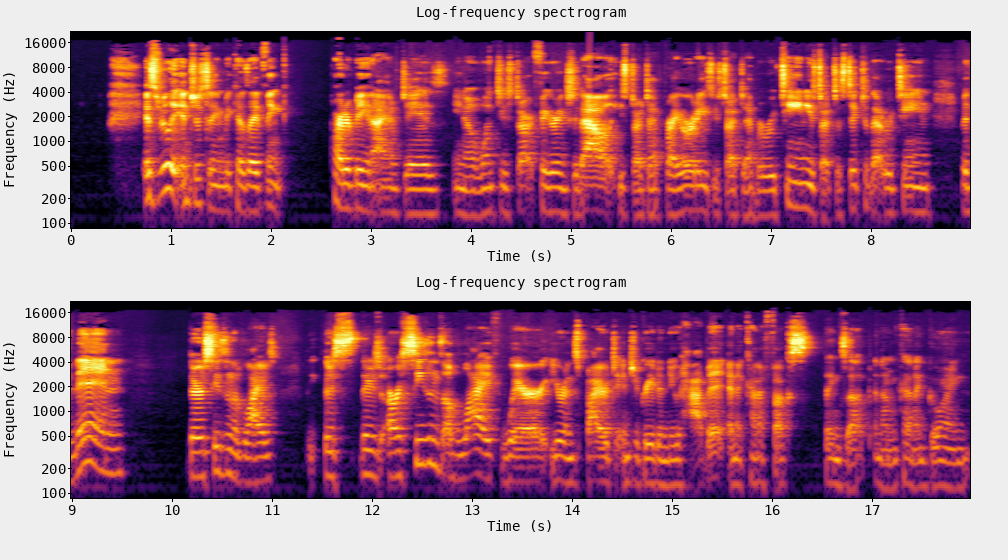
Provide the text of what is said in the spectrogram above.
it's really interesting because I think part of being an INFJ is, you know, once you start figuring shit out, you start to have priorities, you start to have a routine, you start to stick to that routine. But then there are seasons of lives. There's there's are seasons of life where you're inspired to integrate a new habit and it kind of fucks things up. And I'm kind of going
